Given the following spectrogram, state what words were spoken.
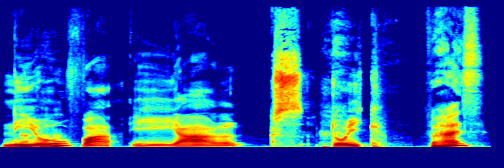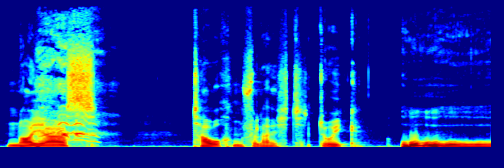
Neujahrstuig. Was? Neujahrs Tauchen vielleicht. Duig. Oh.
